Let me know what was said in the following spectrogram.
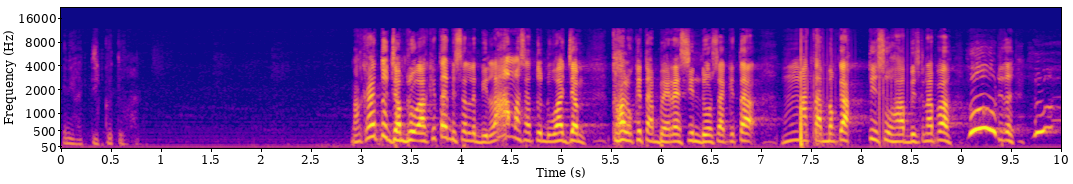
Ini hatiku Tuhan. Maka itu jam doa kita bisa lebih lama satu dua jam. Kalau kita beresin dosa kita, mata bengkak, tisu habis. Kenapa? Huh, huh.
